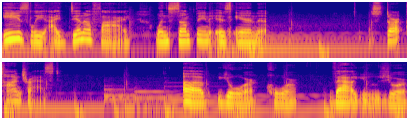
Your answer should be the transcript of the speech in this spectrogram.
easily identify when something is in stark contrast of your core values, your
